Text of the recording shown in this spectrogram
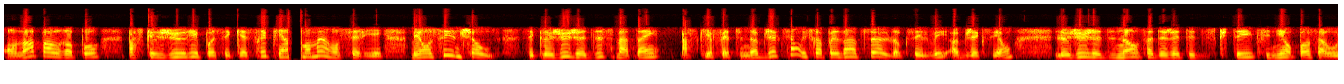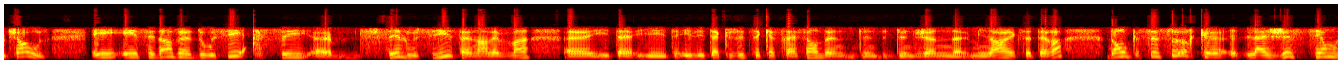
On n'en parlera pas parce que le jury n'est pas séquestré. Puis en ce moment, on sait rien. Mais on sait une chose. C'est que le juge a dit ce matin, parce qu'il a fait une objection. Il se représente seul, donc c'est élevé objection. Le juge a dit non, ça a déjà été discuté, fini, on passe à autre chose. Et, et c'est dans un dossier assez euh, difficile aussi. C'est un enlèvement. Euh, il, est, il, est, il, est, accusé de séquestration d'une jeune mineure, etc. Donc, c'est sûr que la gestion,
